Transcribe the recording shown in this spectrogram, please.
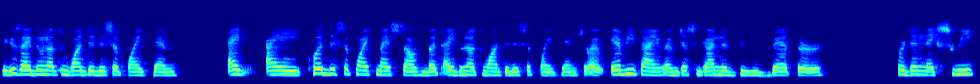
because I do not want to disappoint them. I I could disappoint myself, but I do not want to disappoint them. So I, every time I'm just gonna do better for the next week,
